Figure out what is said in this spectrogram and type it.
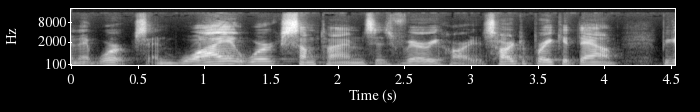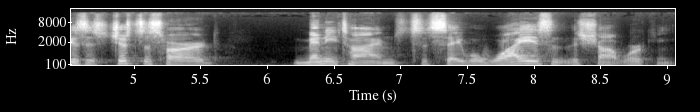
and it works. And why it works sometimes is very hard. It's hard to break it down because it's just as hard many times to say, well, why isn't this shot working?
